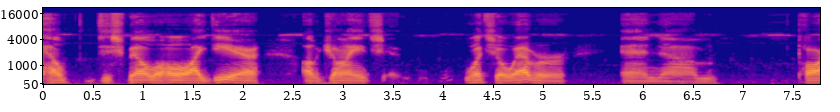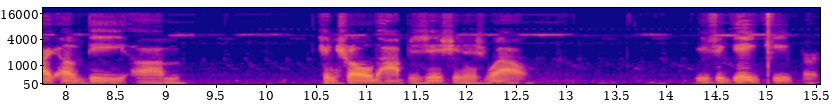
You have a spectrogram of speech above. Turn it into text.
help dispel the whole idea of giants whatsoever and um, part of the um, controlled opposition as well. He's a gatekeeper.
